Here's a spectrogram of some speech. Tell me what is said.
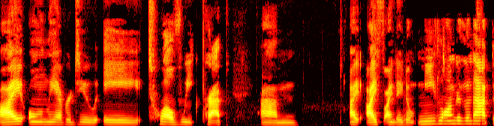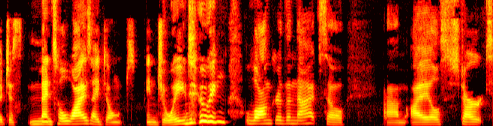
I only ever do a 12 week prep. Um, I, I find I don't need longer than that, but just mental wise, I don't enjoy doing longer than that. So um, I'll start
